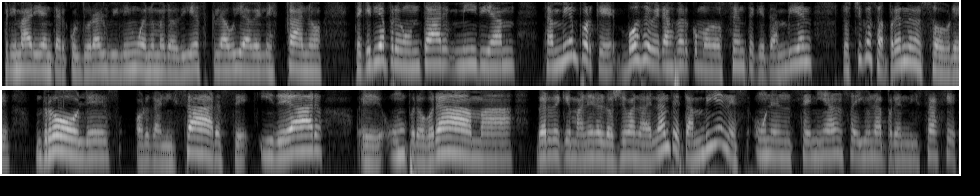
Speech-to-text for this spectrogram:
primaria intercultural bilingüe número 10, Claudia Velescano. Te quería preguntar, Miriam, también porque vos deberás ver como docente que también los chicos aprenden sobre roles, organizarse, idear eh, un programa, ver de qué manera lo llevan adelante, también es una enseñanza y un aprendizaje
